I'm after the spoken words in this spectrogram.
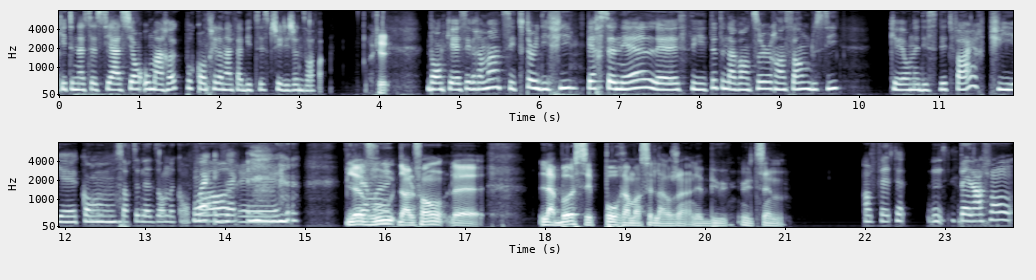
qui est une association au Maroc pour contrer l'analphabétisme chez les jeunes enfants. OK. Donc, euh, c'est vraiment, c'est tout un défi personnel, c'est toute une aventure ensemble aussi qu'on a décidé de faire, puis euh, qu'on... Sortir de notre zone de confort. Ouais, exact. euh, Là, vraiment- vous, dans le fond, le... là-bas, c'est pour ramasser de l'argent, le but ultime. En fait, ben dans le fond,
